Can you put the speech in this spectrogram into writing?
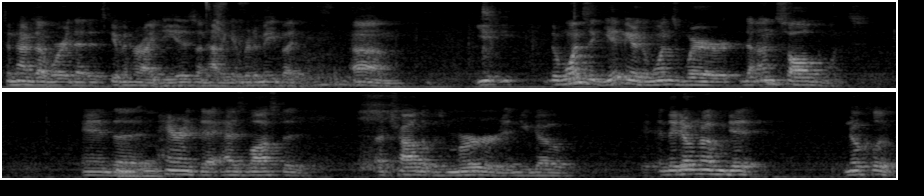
sometimes I worry that it's given her ideas on how to get rid of me, but um, you, you, the ones that get me are the ones where the unsolved ones. And the Mhm. parent that has lost a, a child that was murdered, and you go, and they don't know who did it. No clue.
